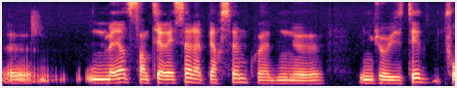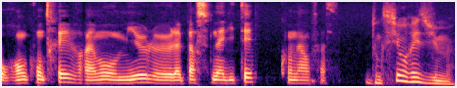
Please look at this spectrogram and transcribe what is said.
une manière de s'intéresser à la personne, quoi, d'une une curiosité pour rencontrer vraiment au mieux le- la personnalité qu'on a en face. Donc si on résume,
